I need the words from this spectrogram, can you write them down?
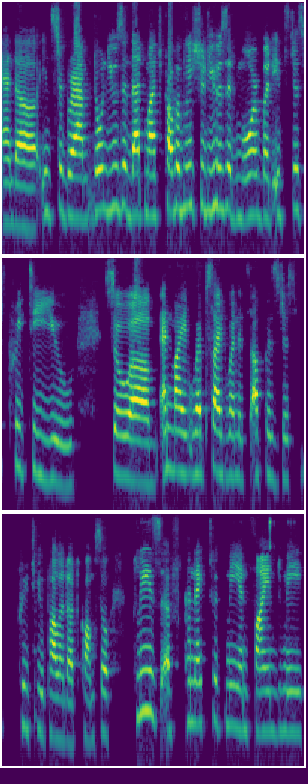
and uh, instagram don't use it that much probably should use it more but it's just pretty you. So um, and my website when it's up is just preityupala.com so please uh, connect with me and find me.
